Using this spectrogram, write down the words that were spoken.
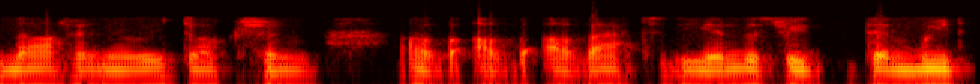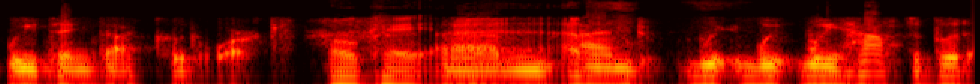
not in a reduction of, of, of that to the industry, then we, we think that could work. Okay. Um, uh, and we, we, we, have to put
